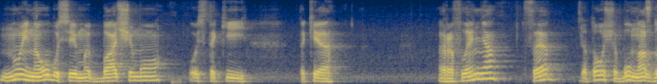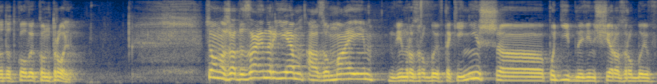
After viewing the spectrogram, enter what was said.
Ну і на обусі ми бачимо ось такий, таке рифлення. Це для того, щоб був у нас додатковий контроль. Цього ножа дизайнер є, Азомай. Він розробив такий ніж. Е, Подібний він ще розробив,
